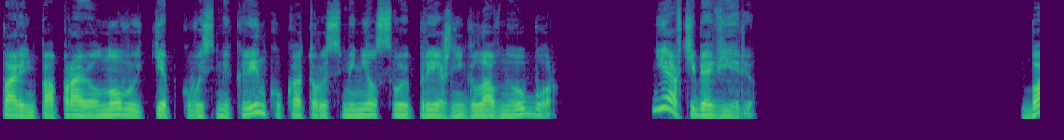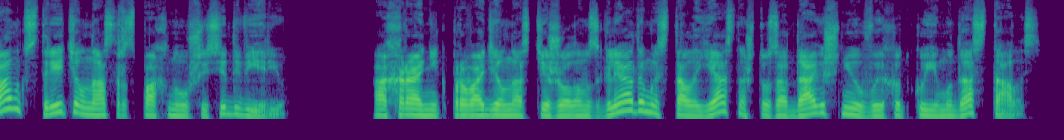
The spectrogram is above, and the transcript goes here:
Парень поправил новую кепку-восьмиклинку, который сменил свой прежний головной убор. «Я в тебя верю». Банк встретил нас распахнувшейся дверью. Охранник проводил нас тяжелым взглядом, и стало ясно, что за давишнюю выходку ему досталось.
